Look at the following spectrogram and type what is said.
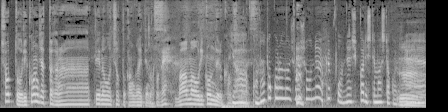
ちょっと織り込んじゃったかなっていうのもちょっと考えてます。ね。まあまあ織り込んでるかもしれないです。いやこのところの上昇ね、結構ねしっかりしてましたからね、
